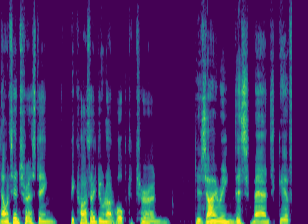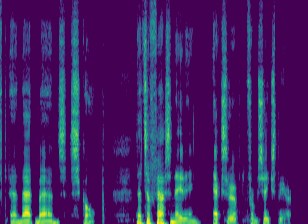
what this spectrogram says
Now it's interesting, because I do not hope to turn, desiring this man's gift and that man's scope. That's a fascinating excerpt from Shakespeare.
